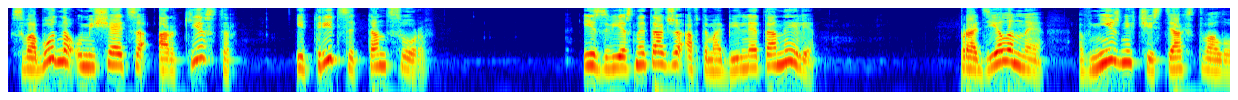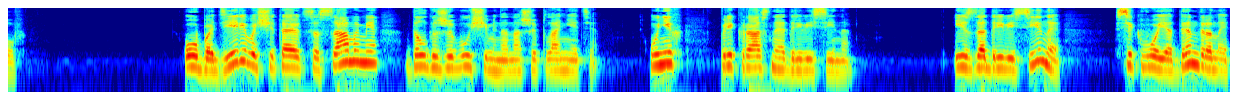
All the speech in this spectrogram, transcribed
свободно умещается оркестр и 30 танцоров. Известны также автомобильные тоннели, проделанные в нижних частях стволов. Оба дерева считаются самыми долгоживущими на нашей планете. У них прекрасная древесина. Из-за древесины секвойя-дендроны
